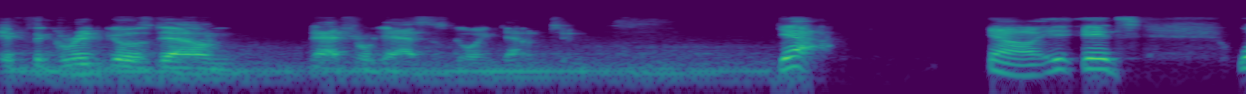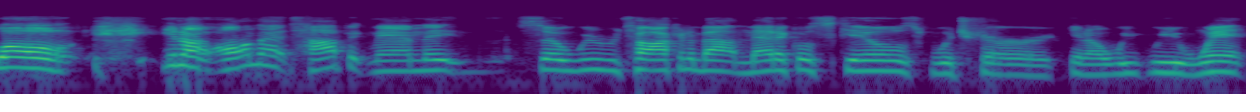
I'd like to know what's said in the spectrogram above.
if the grid goes down, natural gas is going down too. Yeah. You know, it, it's well, you know, on that topic, man. They so we were talking about medical skills, which are, you know, we we went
